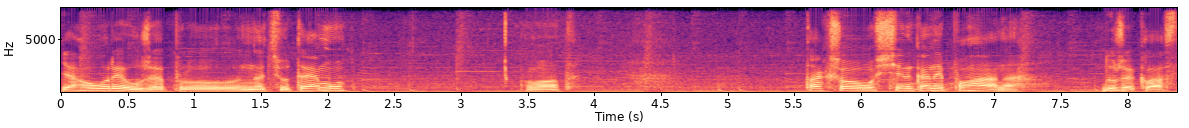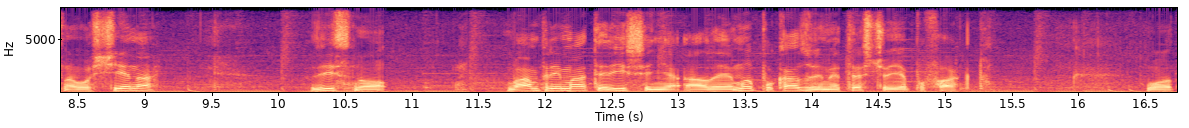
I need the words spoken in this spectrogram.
Я говорив вже про, на цю тему. От. Так що вощинка непогана. Дуже класна вощина. Звісно, вам приймати рішення, але ми показуємо те, що є по факту. От.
